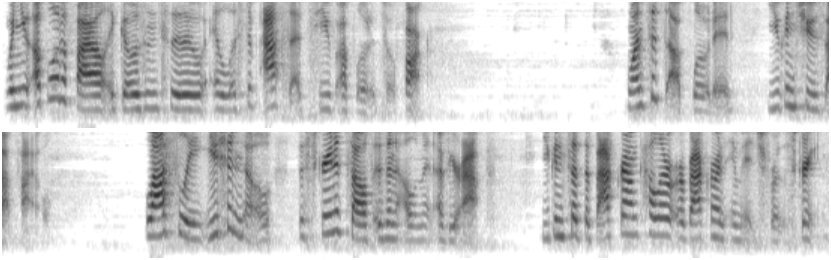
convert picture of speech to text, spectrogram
When you upload a file, it goes into a list of assets you've uploaded so far. Once it's uploaded, you can choose that file. Lastly, you should know the screen itself is an element of your app. You can set the background color or background image for the screen.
